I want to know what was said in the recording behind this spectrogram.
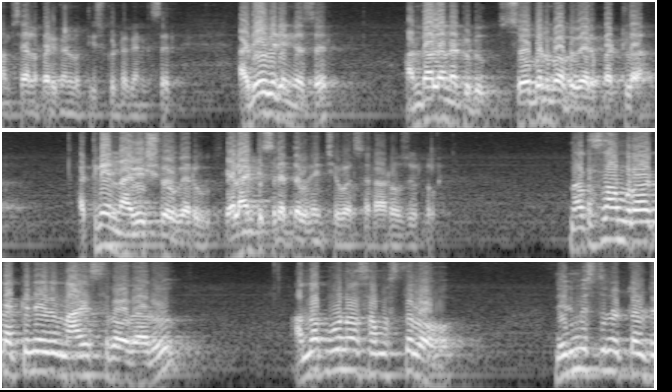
అంశాల పరిగణలో తీసుకుంటే కనుక సార్. అదేవిధంగా సార్ అందాల నటుడు శోభన్ బాబు గారి పట్ల అక్కినే నాగేశ్వరరావు గారు ఎలాంటి శ్రద్ధ వహించేవారు సార్ ఆ రోజుల్లో? నటసామ్రాట్ అక్కినేని నాగేశ్వరరావు గారు అన్నపూర్ణ సంస్థలో నిర్మిస్తున్నటువంటి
